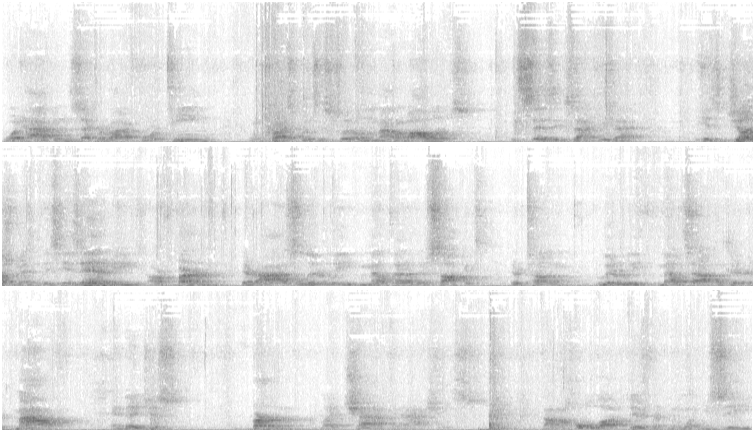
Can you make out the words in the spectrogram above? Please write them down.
What happens, Zechariah 14, when Christ puts his foot on the Mount of Olives? It says exactly that. His judgment is his enemies are burned. Their eyes literally melt out of their sockets, their tongue literally melts out of their mouth, and they just burn like chaff and ashes. not a whole lot different than what you see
